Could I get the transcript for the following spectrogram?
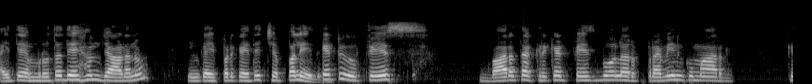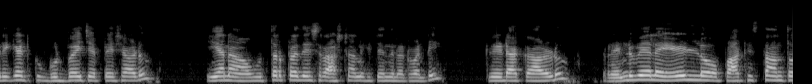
అయితే మృతదేహం జాడను ఇంకా ఇప్పటికైతే చెప్పలేదు. క్రికెట్ ఫేస్ భారత cricket pace bowler Praveen Kumar క్రికెట్కు గుడ్ బై చెప్పేశాడు. ఈయన ఉత్తరప్రదేశ్ రాష్ట్రానికి చెందినటువంటి క్రీడాకారుడు రెండు వేల ఏడులో పాకిస్తాన్తో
